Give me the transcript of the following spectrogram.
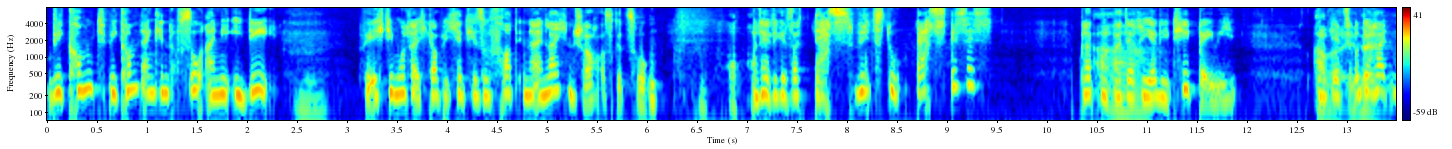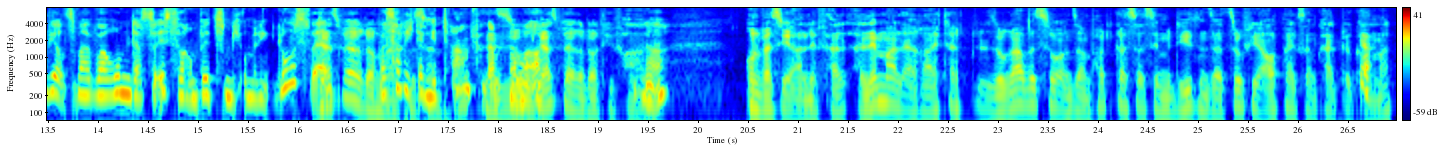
wie kommt, wie kommt ein Kind auf so eine Idee? Wie ich die Mutter, ich glaube, ich hätte die sofort in einen Leichenschauch ausgezogen und hätte gesagt, das willst du, das ist es. Bleib mal bei der Realität, Baby. Und Aber jetzt unterhalten wir uns mal, warum das so ist. Warum willst du mich unbedingt loswerden? Das wäre doch Was habe ich denn getan, verdammt so, nochmal? Das wäre doch die Frage. Na? Und was ihr alle, alle mal erreicht habt, sogar bis zu unserem Podcast, dass ihr mit diesem Satz so viel Aufmerksamkeit bekommen Ja. habt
